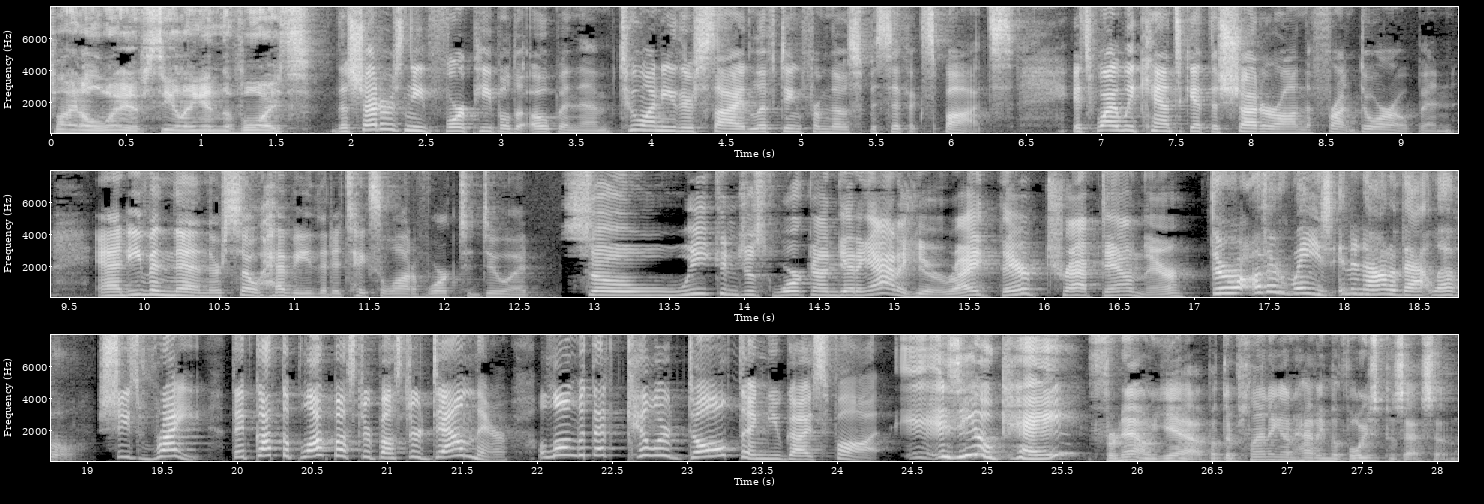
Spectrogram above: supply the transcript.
final way of sealing in the voice. The shutters need four people to open them, two on either side lifting from those specific spots. It's why we can't get the shutter on the front door open. And even then, they're so heavy that it takes a lot of work to do it. So we can just work on getting out of here, right? They're trapped down there. There are other ways in and out of that level. She's right. They've got the Blockbuster Buster down there, along with that killer doll thing you guys fought. Is he okay? For now, yeah, but they're planning on having the voice possess him.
